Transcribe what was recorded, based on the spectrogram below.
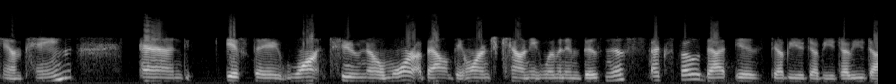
Campaign, and if they want to know more about the Orange County Women in Business Expo, that is www.ocwbe.com.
